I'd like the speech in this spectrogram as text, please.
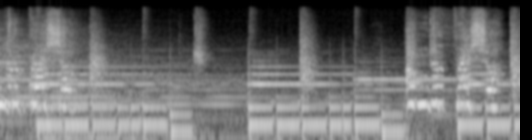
Under pressure. Under pressure.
